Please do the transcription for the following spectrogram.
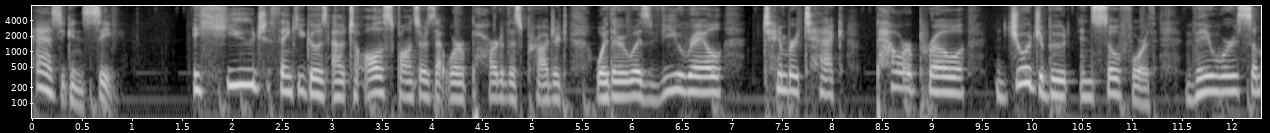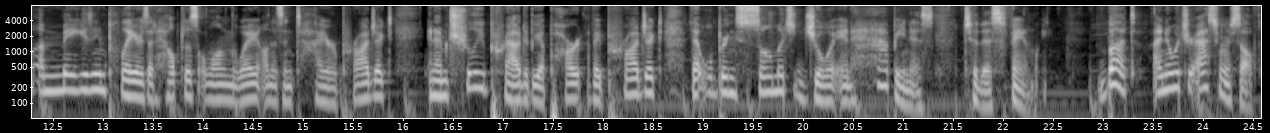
as you can see. A huge thank you goes out to all the sponsors that were part of this project, whether it was ViewRail, TimberTech, Power Pro, Georgia Boot, and so forth. They were some amazing players that helped us along the way on this entire project, and I'm truly proud to be a part of a project that will bring so much joy and happiness to this family. But I know what you're asking yourself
